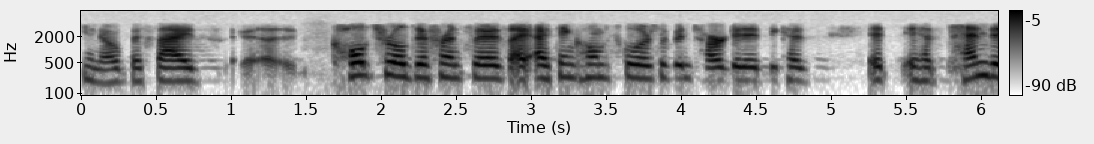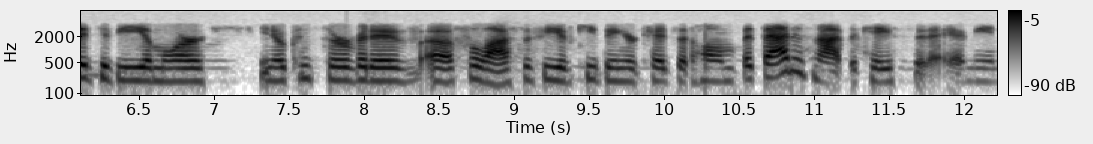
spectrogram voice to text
you know, besides uh, cultural differences, I, I think homeschoolers have been targeted because it, it has tended to be a more you know conservative uh, philosophy of keeping your kids at home, but that is not the case today. I mean,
